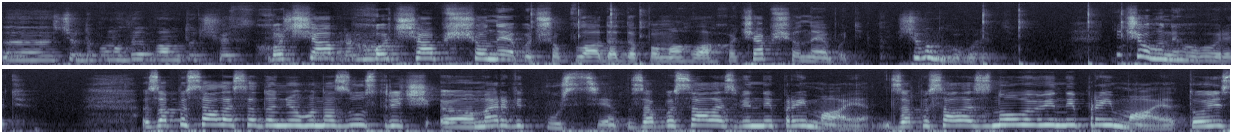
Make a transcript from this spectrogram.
е, щоб допомогли вам тут щось. Хоча б, ремонт? хоча б що-небудь, щоб влада допомогла, хоча б що-небудь. Що вам говорять? Нічого не говорять. Записалася до нього на зустріч е, мер відпустці. Записалась, він не приймає. Записалась знову, він не приймає. Тобто,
